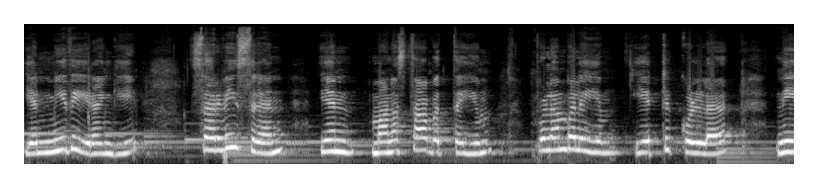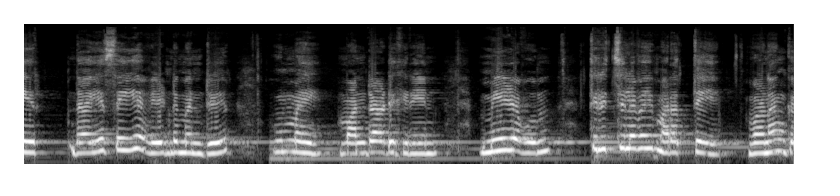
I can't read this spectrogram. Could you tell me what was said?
என் மீது இறங்கி சர்வீஸ்வரன் என் மனஸ்தாபத்தையும் புலம்பலையும் ஏற்றுக்கொள்ள நீர் தயவு செய்ய வேண்டுமென்று உம்மை மன்றாடுகிறேன். மீளவும் திருச்சிலுவை மரத்தை வணங்க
